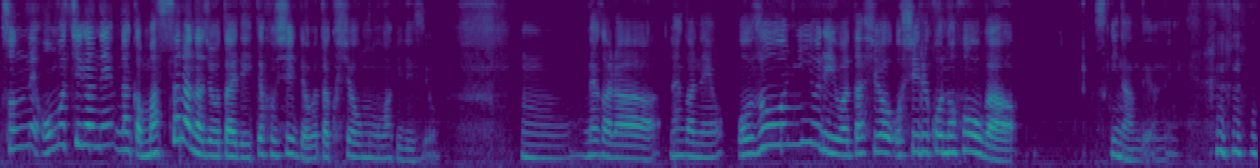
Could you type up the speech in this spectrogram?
そのね、お餅がね、なんかまっさらな状態でいてほしいって私は思うわけですよ。うん。だから、なんかね、お雑煮より私はお汁粉の方が好きなんだよね。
